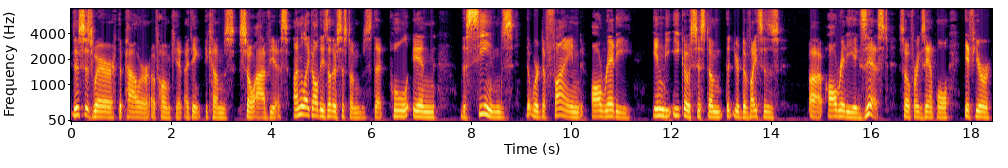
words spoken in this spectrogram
this is where the power of HomeKit, I think, becomes so obvious. Unlike all these other systems that pull in the scenes that were defined already in the ecosystem that your devices uh, already exist. So, for example, if you're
